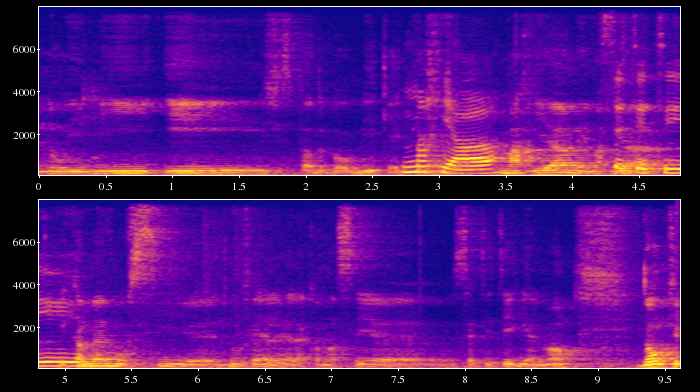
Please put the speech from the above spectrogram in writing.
Noémie et j'espère de pas oublier quelqu'un. Maria. Maria, mais Maria cet été. est quand même aussi nouvelle. Elle a commencé cet été également. Donc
